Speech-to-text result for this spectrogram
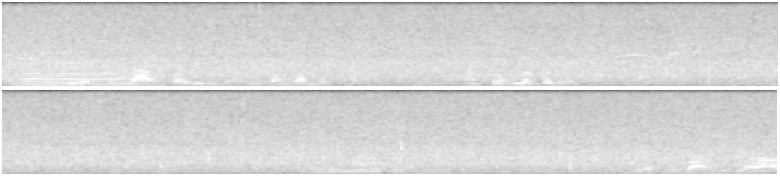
อันนี้มีลึกเป็นล่างไปอีกอีกสองสั้นด้วยอันตกเลิกตัวนี้โอ้โหเดือดในบ้านนี่เดียว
